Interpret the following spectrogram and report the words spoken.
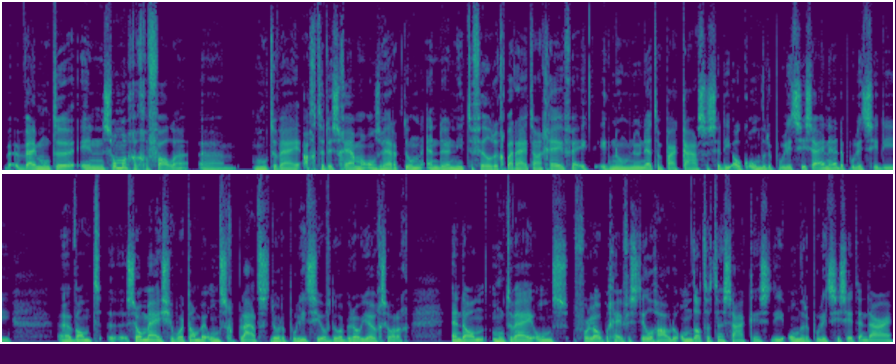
Wij moeten in sommige gevallen... Um, moeten wij achter de schermen ons werk doen... en er niet te veel rugbaarheid aan geven. Ik, ik noem nu net een paar casussen die ook onder de politie zijn. Hè. De politie die uh, want uh, zo'n meisje wordt dan bij ons geplaatst door de politie of door bureau jeugdzorg. En dan moeten wij ons voorlopig even stilhouden... omdat het een zaak is die onder de politie zit. En daar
